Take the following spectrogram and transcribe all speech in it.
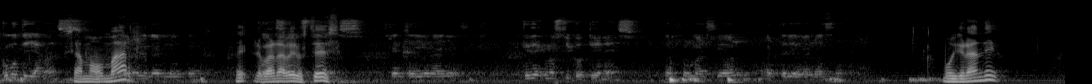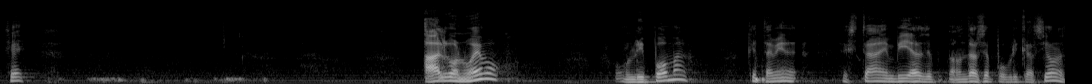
¿Cómo te llamas? se llama Omar. Sí, Le van a ver ustedes. 31 años, ¿Qué diagnóstico tienes? malformación muy grande. ¿sí? Algo nuevo, un lipoma, que también está en vías de mandarse publicación,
